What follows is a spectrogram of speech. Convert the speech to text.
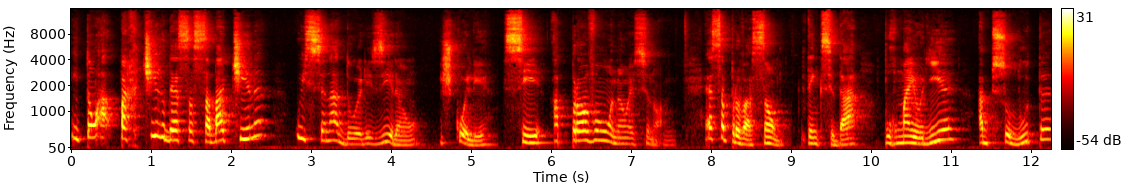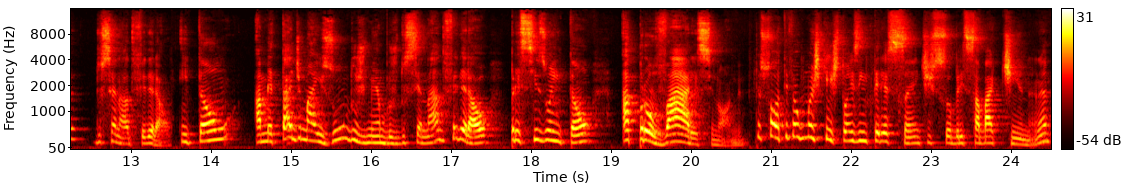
Então, a partir dessa sabatina, os senadores irão escolher se aprovam ou não esse nome. Essa aprovação tem que se dar por maioria absoluta do Senado Federal. Então, a metade mais um dos membros do Senado Federal precisam então aprovar esse nome. Pessoal, teve algumas questões interessantes sobre Sabatina. Né?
